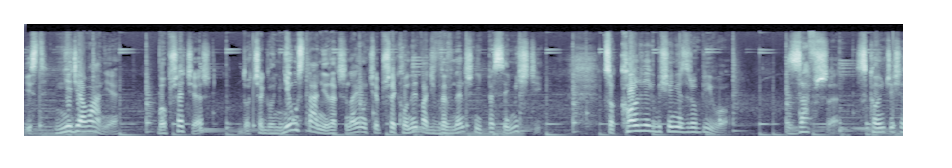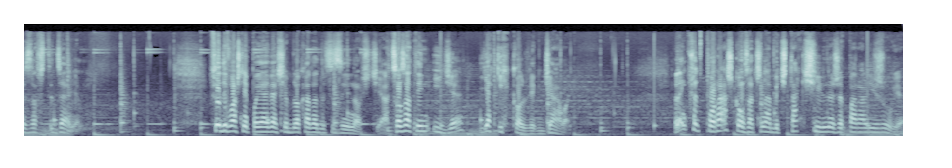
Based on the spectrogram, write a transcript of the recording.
jest niedziałanie, bo przecież do czego nieustannie zaczynają cię przekonywać wewnętrzni pesymiści, cokolwiek by się nie zrobiło, zawsze skończy się zawstydzeniem. Wtedy właśnie pojawia się blokada decyzyjności, a co za tym idzie, jakichkolwiek działań. Lęk przed porażką zaczyna być tak silny, że paraliżuje.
